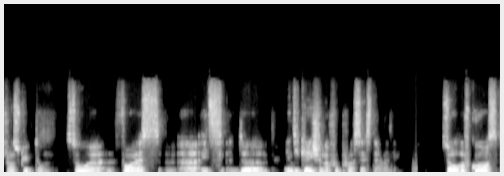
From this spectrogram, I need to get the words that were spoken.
transcriptome. So uh, for us, uh, it's the indication of a processed RNA. So of course,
